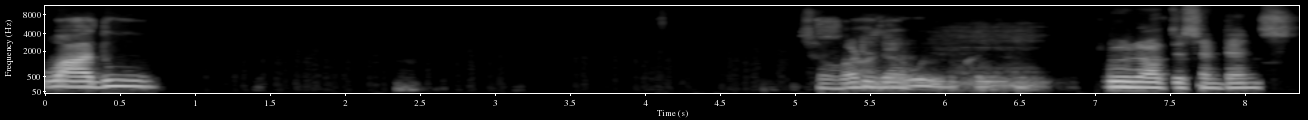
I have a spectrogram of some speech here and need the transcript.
Wadu. So what is the plural of the sentence?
